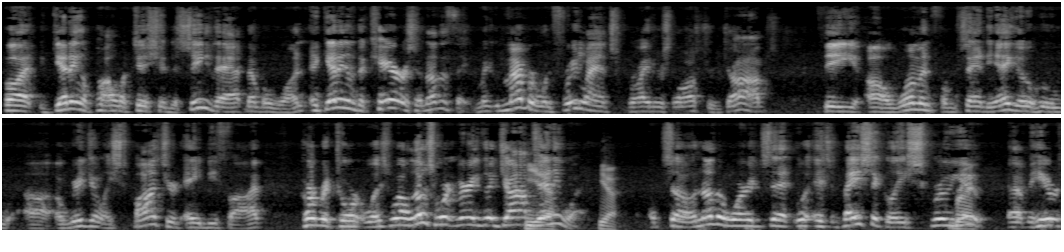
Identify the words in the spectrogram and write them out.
But getting a politician to see that, number one, and getting them to care is another thing. I mean, remember when freelance writers lost their jobs, the uh, woman from San Diego who uh, originally sponsored AB5, her retort was, well, those weren't very good jobs yeah. anyway. Yeah. And so, in other words, that it's basically screw right. you. Um, here,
